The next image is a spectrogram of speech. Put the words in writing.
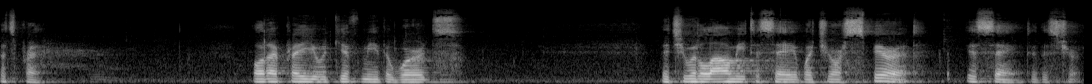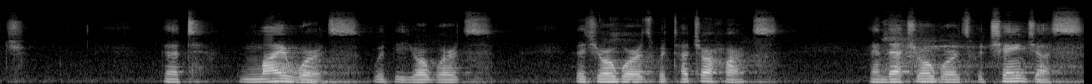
Let's pray. Lord, I pray you would give me the words, that you would allow me to say what your Spirit is saying to this church. That my words would be your words, that your words would touch our hearts, and that your words would change us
